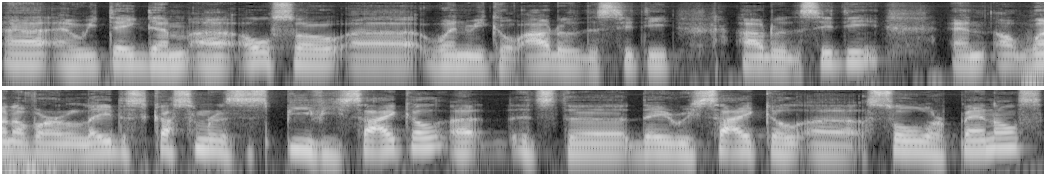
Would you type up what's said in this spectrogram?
Uh, and we take them uh, also uh, when we go out of the city. Out of the city, and one of our latest customers is PV Cycle. it's the they recycle solar panels,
